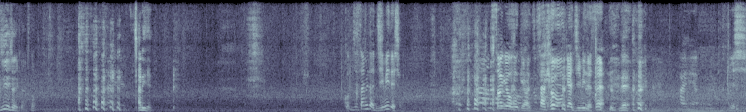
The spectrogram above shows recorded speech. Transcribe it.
自転車で来たんですか？チャリで。これ実際見たら地味でしょ。作業風景は作業風景は地味ですね。ねよし。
